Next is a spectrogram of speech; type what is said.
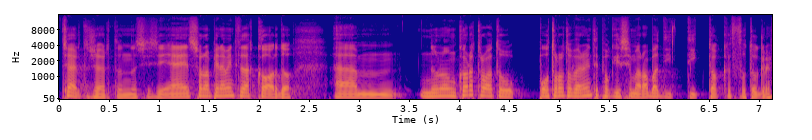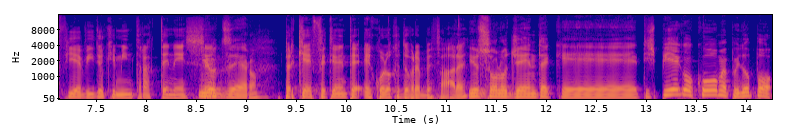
Certo, certo, no, sì, sì, eh, sono pienamente d'accordo. Ehm, non ho ancora trovato, ho trovato veramente pochissima roba di TikTok, fotografie e video che mi intrattenesse. Io zero. Perché effettivamente è quello che dovrebbe fare. Io solo gente che ti spiego come, poi dopo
